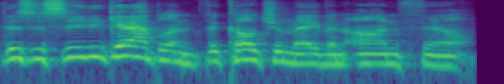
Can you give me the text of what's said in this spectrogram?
This is C.D. Kaplan, the culture maven on film.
